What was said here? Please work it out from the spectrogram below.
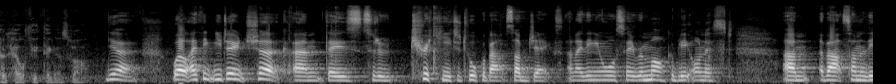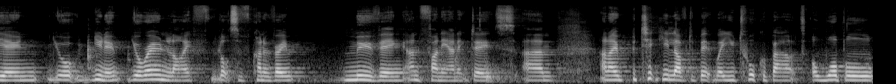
a healthy thing as well. Yeah, well, I think you don't shirk um, those sort of tricky to talk about subjects, and I think you're also remarkably honest um, about some of the own your you know your own life. Lots of kind of very moving and funny anecdotes. Um, and I particularly loved a bit where you talk about a wobble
